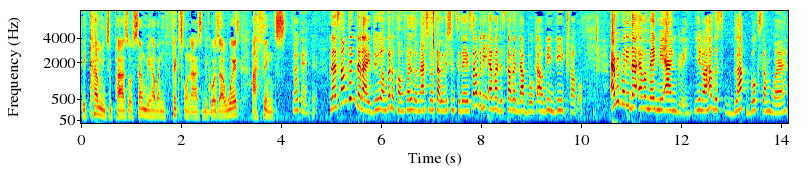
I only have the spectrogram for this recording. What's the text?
they come into pass or some way have an effect on us because our uh-huh. words are things. Okay. Yeah. There's something that I do. I'm going to confess on national television today. If somebody ever discovered that book, I'll be in deep trouble. Everybody that ever made me angry, you know, I have this black book somewhere.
